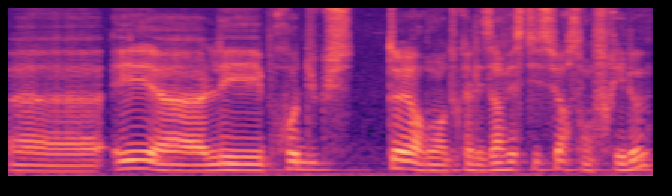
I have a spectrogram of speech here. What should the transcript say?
Et les producteurs, ou en tout cas les investisseurs, sont frileux.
